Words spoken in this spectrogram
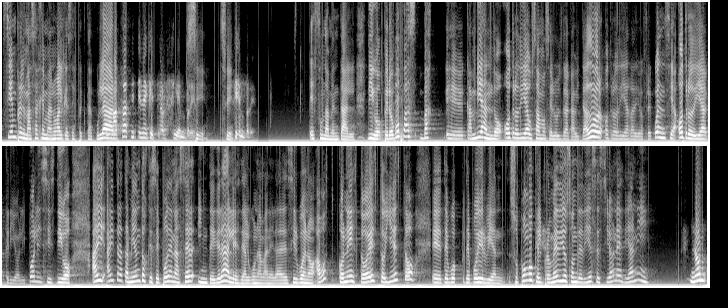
siempre el masaje manual que es espectacular. El masaje tiene que estar siempre. Sí, sí. Siempre es fundamental. Digo, pero vos vas, vas eh, cambiando. Otro día usamos el ultracavitador, otro día radiofrecuencia, otro día criolipólisis. Digo, hay, hay tratamientos que se pueden hacer integrales de alguna manera. Es decir, bueno, a vos con esto, esto y esto eh, te, te puede ir bien. Supongo que el promedio son de 10 sesiones, Diani. No,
